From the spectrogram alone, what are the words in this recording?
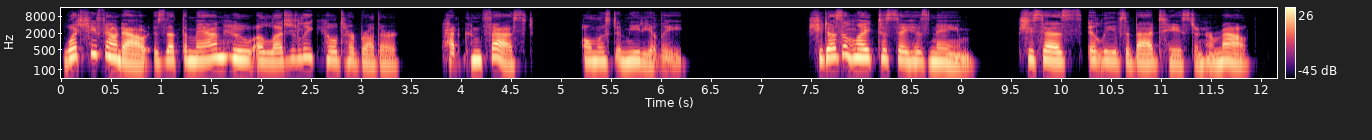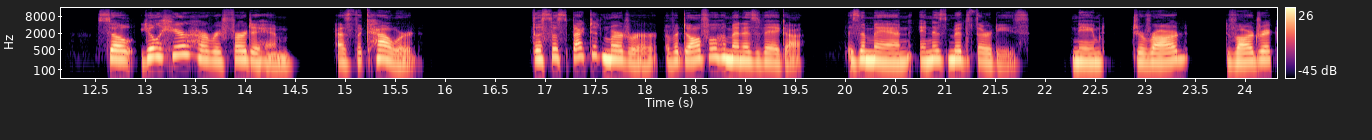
What she found out is that the man who allegedly killed her brother had confessed almost immediately. She doesn't like to say his name. She says it leaves a bad taste in her mouth. So you'll hear her refer to him as the coward. The suspected murderer of Adolfo Jimenez Vega is a man in his mid 30s named Gerard Dvardrik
